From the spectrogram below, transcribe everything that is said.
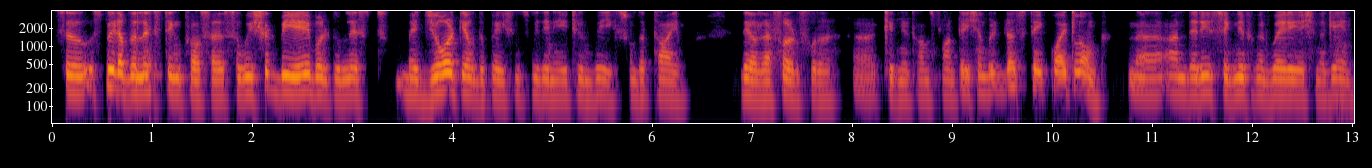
So speed up the listing process. So we should be able to list majority of the patients within 18 weeks from the time they are referred for a, a kidney transplantation, but it does take quite long. Uh, and there is significant variation again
